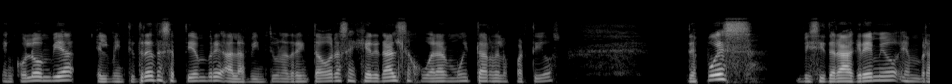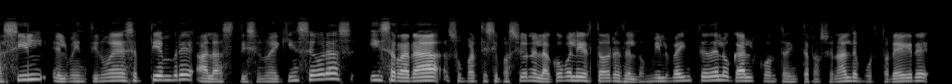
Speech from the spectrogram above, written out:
en Colombia el 23 de septiembre a las 21.30 horas. En general se jugarán muy tarde los partidos. Después visitará a Gremio en Brasil el 29 de septiembre a las 19.15 horas y cerrará su participación en la Copa Libertadores del 2020 de local contra Internacional de Puerto Alegre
